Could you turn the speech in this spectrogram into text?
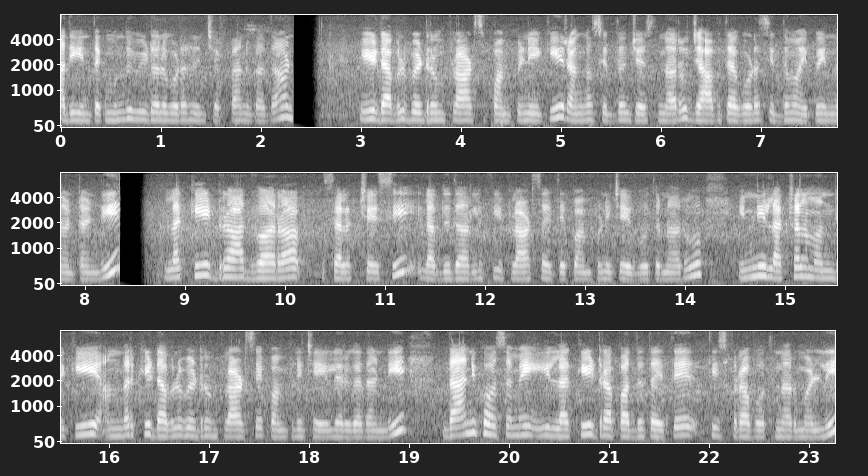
అది ఇంతకుముందు వీడియోలో కూడా నేను చెప్పాను కదా. ఈ డబుల్ బెడ్రూమ్ ఫ్లాట్స్ పంపిణీకి రంగం సిద్ధం చేస్తున్నారు. జాబితా కూడా సిద్ధం అయిపోయిందంటండి. లక్కీ డ్రా ద్వారా సెలెక్ట్ చేసి లబ్ధిదారులకి ఫ్లాట్స్ అయితే పంపిణీ చేయబోతున్నారు. ఇన్ని లక్షల మందికి అందరికీ డబుల్ బెడ్రూమ్ ఫ్లాట్సే పంపిణీ చేయలేరు కదండి. దానికోసమే ఈ లక్కీ డ్రా పద్ధతి అయితే తీసుకురాబోతున్నారు మళ్ళీ.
